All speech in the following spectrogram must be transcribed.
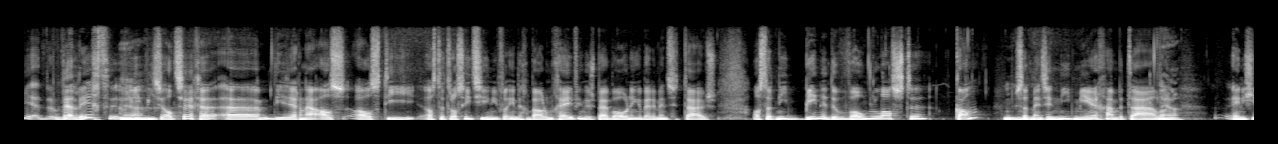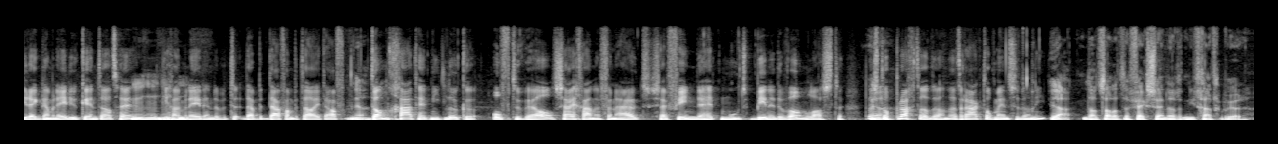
ja. wellicht, wie, wie, zal het zeggen? Uh, die zeggen, nou, als, als, die, als de transitie in ieder geval in de gebouwde omgeving, dus bij woningen, bij de mensen thuis, als dat niet binnen de woonlasten kan, dus mhm. dat mensen niet meer gaan betalen. Ja energierekening naar beneden, u kent dat. Hè? Mhm, die mhm. beneden en daarvan betaal je het af. Dan gaat het niet lukken. Oftewel, zij gaan ervan uit, zij vinden het moet binnen de woonlasten. Dat is toch prachtig dan? Dat raakt op mensen dan niet? Ja, dan zal het effect zijn dat het niet gaat gebeuren.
